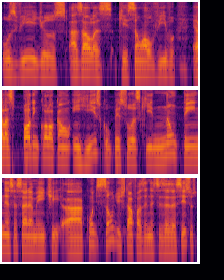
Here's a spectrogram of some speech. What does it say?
os vídeos, as aulas que são ao vivo, elas podem colocar em risco pessoas que não têm necessariamente a condição de estar fazendo esses exercícios,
